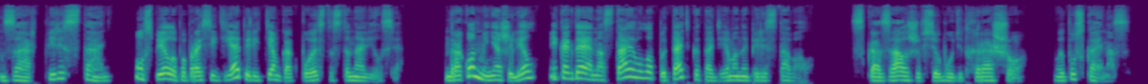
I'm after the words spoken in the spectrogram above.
«Зарт, перестань», — успела попросить я перед тем, как поезд остановился. Дракон меня жалел, и когда я настаивала, пытать кота-демона переставал. «Сказал же, все будет хорошо. Выпускай нас».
